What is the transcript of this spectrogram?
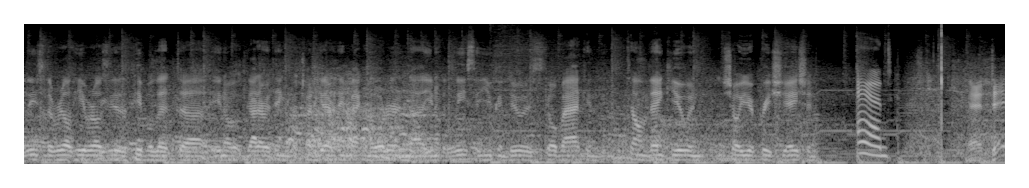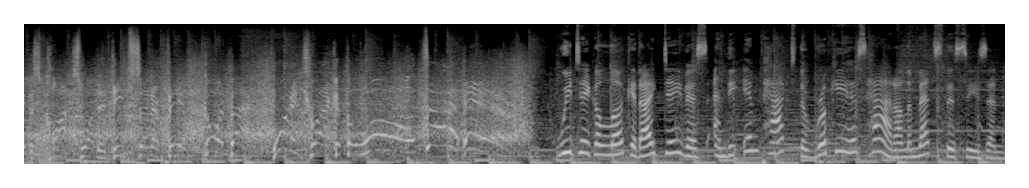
These are the real heroes. These are the people that uh, you know got everything, try to get everything back in order. And uh, you know, the least that you can do is go back and tell them thank you and show your appreciation. And and Davis clocks one to deep center field, going back, warning track at the wall. It's out of here. We take a look at Ike Davis and the impact the rookie has had on the Mets this season.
